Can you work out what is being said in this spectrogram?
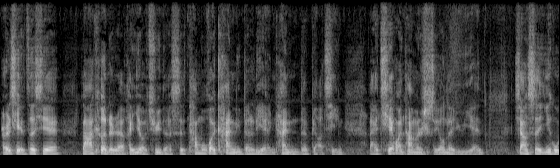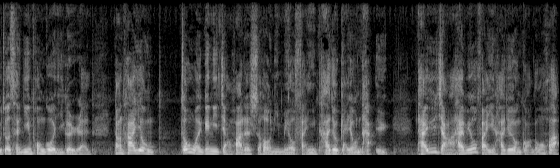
而且这些拉客的人很有趣的是，他们会看你的脸、看你的表情，来切换他们使用的语言。像是银狐就曾经碰过一个人，当他用中文跟你讲话的时候，你没有反应，他就改用台语。台语讲了还没有反应，他就用广东话。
